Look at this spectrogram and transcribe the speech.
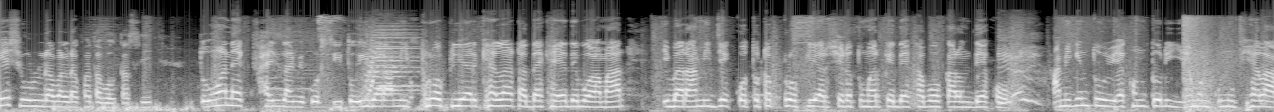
বেশি উল্টা পাল্টা কথা বলতাছি। তো অনেক ফাইজলামি করছি। তো এবার আমি প্রো প্লেয়ার খেলাটা দেখাই দেব আমার। এবার আমি যে কতটা প্রো প্লেয়ার সেটা তোমাকে দেখাবো। কারণ দেখো, আমি কিন্তু এখন তোরই এমন কোনো খেলা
